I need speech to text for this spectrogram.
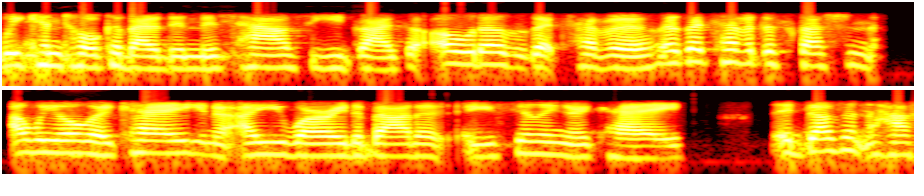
we can talk about it in this house. You guys are older. Let's have a let's have a discussion. Are we all okay? You know, are you worried about it? Are you feeling okay? It doesn't have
